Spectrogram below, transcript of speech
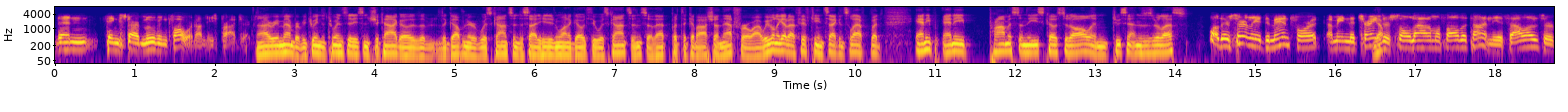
Then things start moving forward on these projects. I remember between the Twin Cities and Chicago, the the governor of Wisconsin decided he didn't want to go through Wisconsin, so that put the kibosh on that for a while. We've only got about 15 seconds left, but any any promise on the East Coast at all in two sentences or less? Well, there's certainly a demand for it. I mean, the trains Yep. are sold out almost all the time. The Acelas are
